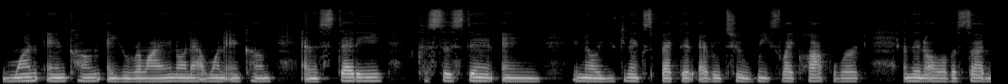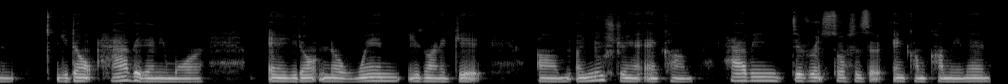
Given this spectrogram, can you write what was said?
one income and you're relying on that one income and it's steady consistent and you know you can expect it every two weeks like clockwork and then all of a sudden you don't have it anymore and you don't know when you're going to get um, a new stream of income. Having different sources of income coming in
